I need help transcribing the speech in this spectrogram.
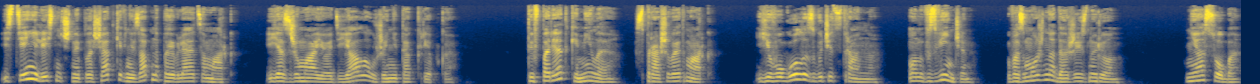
Из тени лестничной площадки внезапно появляется Марк, и я сжимаю одеяло уже не так крепко. «Ты в порядке, милая?» – спрашивает Марк. Его голос звучит странно. Он взвинчен, возможно, даже изнурен. «Не особо.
